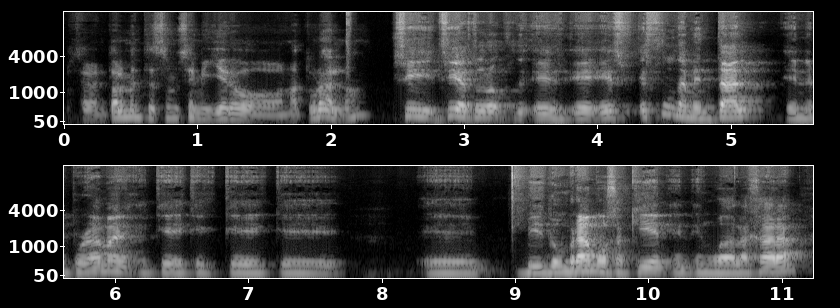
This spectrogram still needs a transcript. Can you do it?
pues, eventualmente sea un semillero natural, ¿no? Sí, sí, Arturo, eh, eh, es, es, fundamental en el programa que, eh, vislumbramos aquí en, en, Guadalajara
